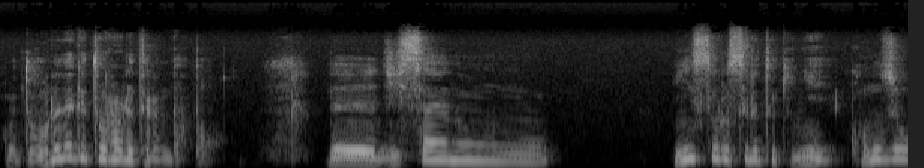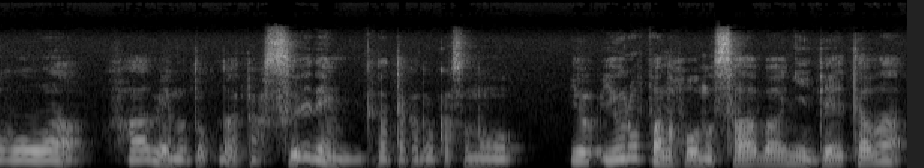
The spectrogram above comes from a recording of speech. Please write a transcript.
これどれだけ取られてるんだと。で、実際あの、インストールするときに、この情報は、ファーウェイのどこだったか、スウェーデンだったかどうか、その、ヨーロッパの方のサーバーにデータは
